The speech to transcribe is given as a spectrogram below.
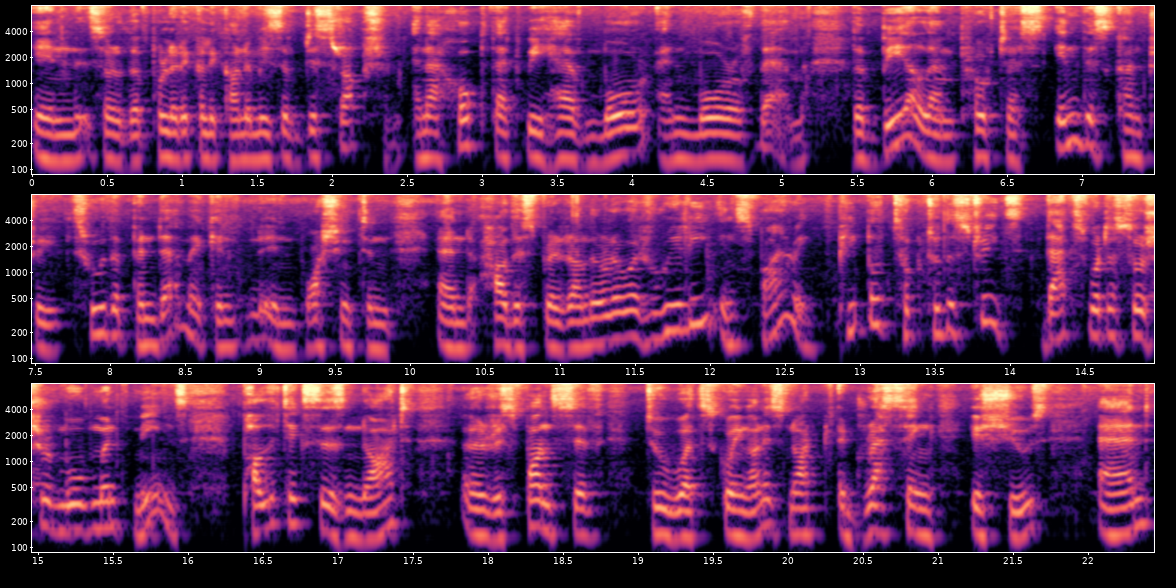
in sort of the political economies of disruption. And I hope that we have more and more of them. The BLM protests in this country through the pandemic in, in Washington and how they spread around the world was really inspiring. People took to the streets. That's what a social movement means. Politics is not uh, responsive to what's going on, it's not addressing issues, and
